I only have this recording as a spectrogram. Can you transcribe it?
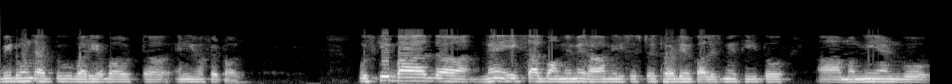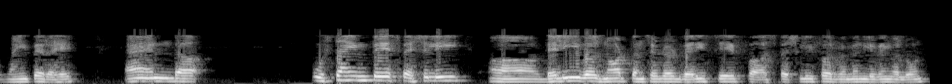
we don't have to worry about any of it all उसके बाद uh, मैं एक साल बॉम्बे में रहा मेरी सिस्टर थर्ड ईयर कॉलेज में थी तो uh, मम्मी एंड वो वहीं पे रहे. एंड uh, उस टाइम पे specially Delhi was not considered very safe specially for women living alone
